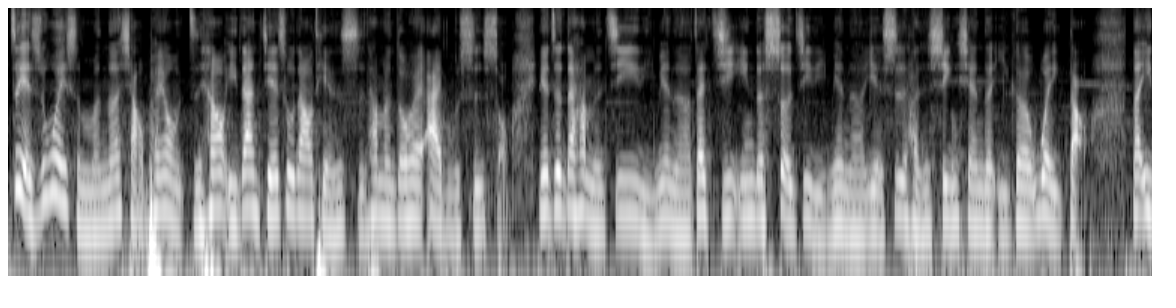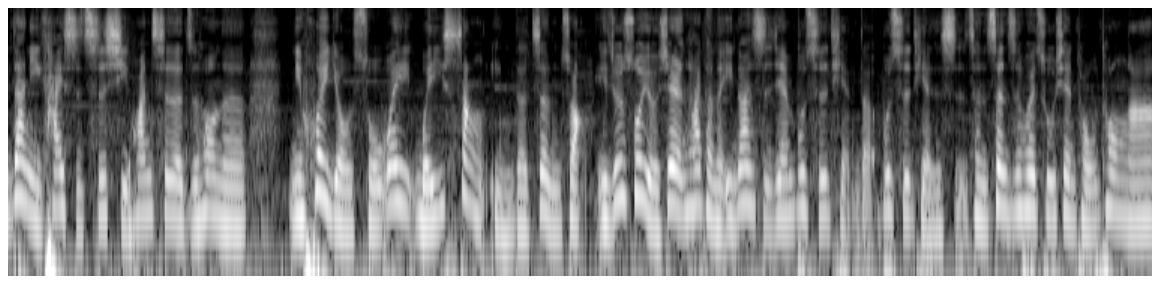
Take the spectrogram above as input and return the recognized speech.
这也是为什么呢？小朋友只要一旦接触到甜食，他们都会爱不释手，因为这在他们记忆里面呢，在基因的设计里面。也是很新鲜的一个味道。那一旦你开始吃，喜欢吃了之后呢？你会有所谓微上瘾的症状，也就是说，有些人他可能一段时间不吃甜的，不吃甜食，甚甚至会出现头痛啊，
